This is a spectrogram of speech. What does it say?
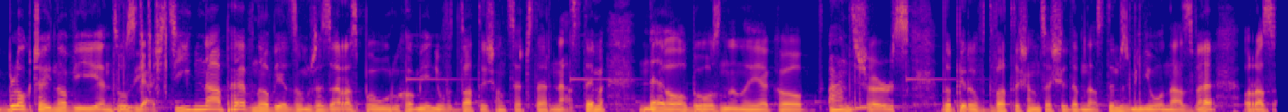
Blockchainowi entuzjaści na pewno wiedzą, że zaraz po uruchomieniu w 2014 Neo było znane jako Answers. Dopiero w 2017 zmieniło nazwę oraz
